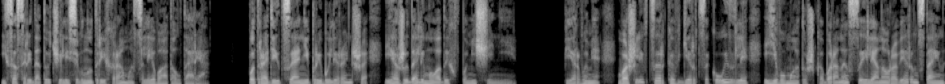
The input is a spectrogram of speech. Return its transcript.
и сосредоточились внутри храма слева от алтаря. По традиции они прибыли раньше и ожидали молодых в помещении. Первыми вошли в церковь герцог Уизли и его матушка, баронесса Элеонора Вернстайн,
